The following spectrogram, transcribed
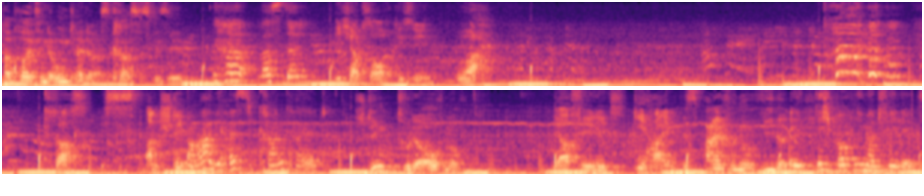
Hab heute in der Umkleide was krasses gesehen. Was denn? Ich hab's auch gesehen. Uah. Krass, ist es ansteckend? Ah, wie heißt die Krankheit? Stinken tut er auch noch. Ja, Felix, geh heim. Ist einfach nur Ey, widerlich. ich brauch niemand Felix.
